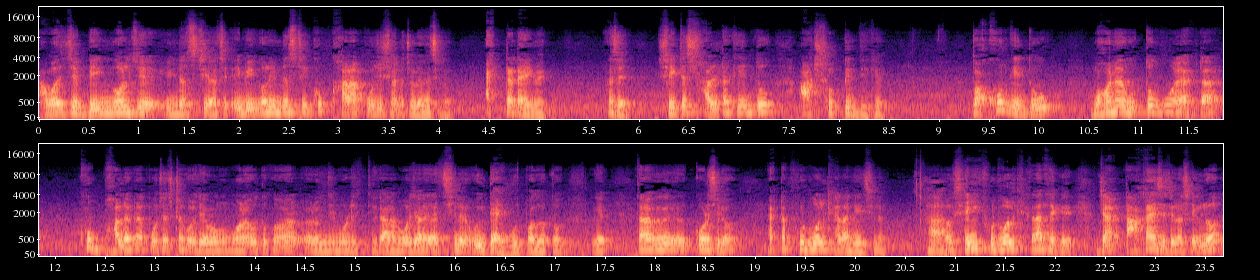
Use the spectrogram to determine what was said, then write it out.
আমাদের যে বেঙ্গল যে ইন্ডাস্ট্রি আছে এই বেঙ্গল ইন্ডাস্ট্রি খুব খারাপ পজিশনে চলে গেছিল। একটা টাইমে ঠিক আছে? সেইটা সালটা কিন্তু আটষট্টির দিকে। তখন কিন্তু মহানায়ক উত্তম কুমার একটা খুব ভালো একটা প্রচেষ্টা করেছে এবং উত্তম কুমার রঞ্জিত মল্লিক থেকে আরম্ভ করে যারা যারা ছিলেন ওই টাইম উৎপল তারা করেছিল একটা ফুটবল খেলা দিয়েছিল হ্যাঁ। সেই ফুটবল খেলা থেকে যা টাকা এসেছিল সেগুলো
